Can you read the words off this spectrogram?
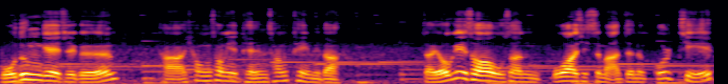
모든 게 지금 다 형성이 된 상태입니다. 자 여기서 우선 오아시스만 안 뜨는 꿀팁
